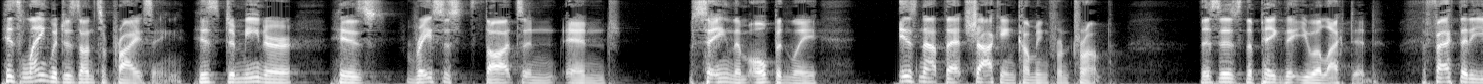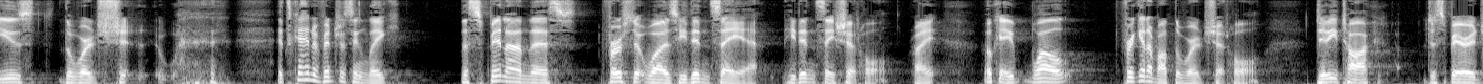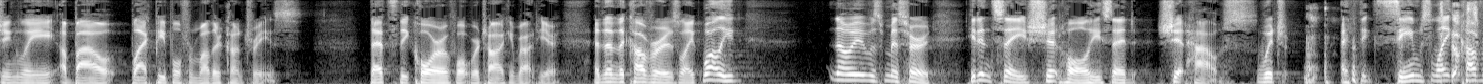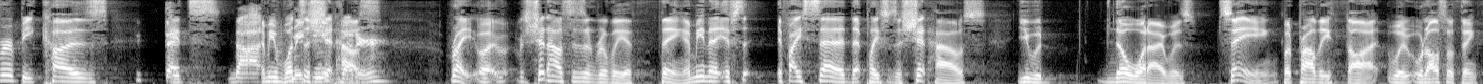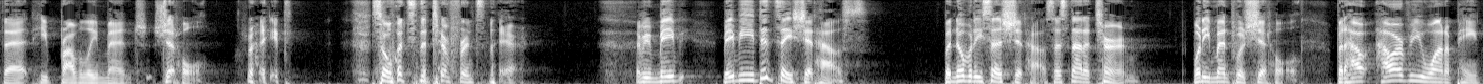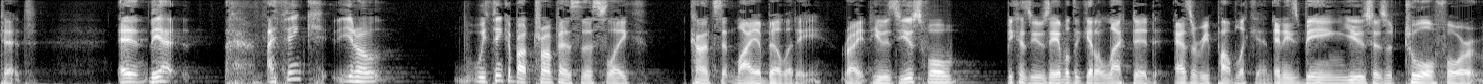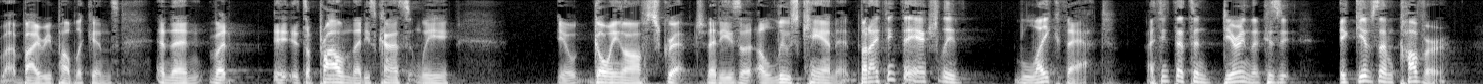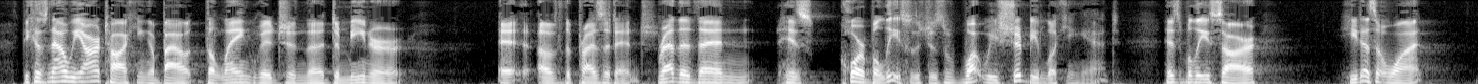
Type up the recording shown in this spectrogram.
his language is unsurprising. His demeanor, his racist thoughts and and saying them openly is not that shocking coming from Trump. This is the pig that you elected. The fact that he used the word shit, it's kind of interesting. Like, the spin on this, first it was he didn't say it. He didn't say shithole, right? Okay, well, forget about the word shithole. Did he talk disparagingly about black people from other countries? That's the core of what we're talking about here. And then the cover is like, well, he, no, it was misheard. He didn't say shithole. He said shithouse, which I think seems like cover because it's not I mean, what's a shithouse? Right. Well, shithouse isn't really a thing. I mean, if if I said that place is a shithouse, you would know what I was saying, but probably thought would would also think that he probably meant shithole, right? So what's the difference there? I mean, maybe maybe he did say shithouse, but nobody says shithouse. That's not a term. What he meant was shithole. But how, however you want to paint it, and the, I think you know, we think about Trump as this like constant liability, right? He was useful because he was able to get elected as a Republican, and he's being used as a tool for by Republicans. And then, but it's a problem that he's constantly you know, going off script, that he's a, a loose cannon. But I think they actually like that. I think that's endearing that because it, it gives them cover. Because now we are talking about the language and the demeanor eh, of the president rather than his core beliefs, which is what we should be looking at. His beliefs are he doesn't want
